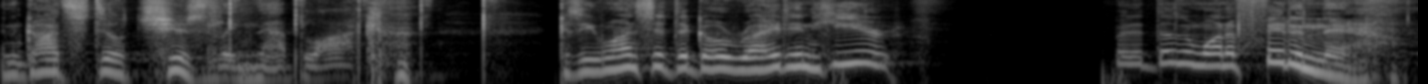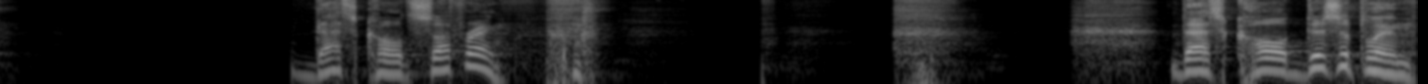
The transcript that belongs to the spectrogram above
And God's still chiseling that block because He wants it to go right in here. But it doesn't want to fit in there. That's called suffering. That's called discipline.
